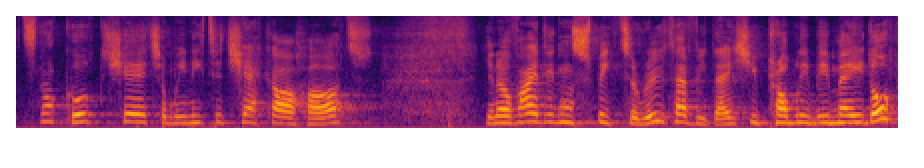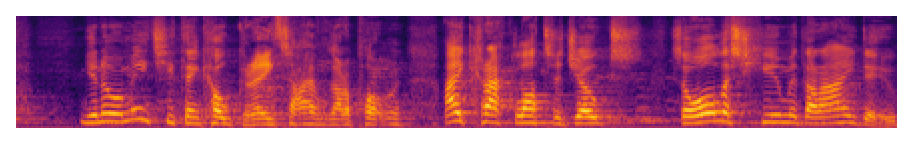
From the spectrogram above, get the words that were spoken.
It's not good, church, and we need to check our hearts. You know, if I didn't speak to Ruth every day, she'd probably be made up. You know what I mean? She'd think, oh, great, I haven't got to put... I crack lots of jokes. So all this humour that I do,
